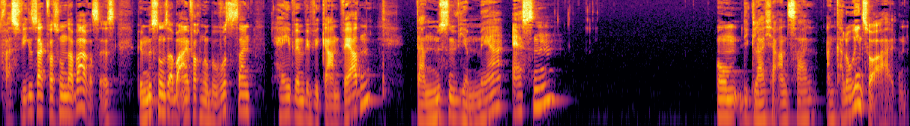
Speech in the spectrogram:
Was, wie gesagt, was Wunderbares ist. Wir müssen uns aber einfach nur bewusst sein, hey, wenn wir vegan werden, dann müssen wir mehr essen, um die gleiche Anzahl an Kalorien zu erhalten.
